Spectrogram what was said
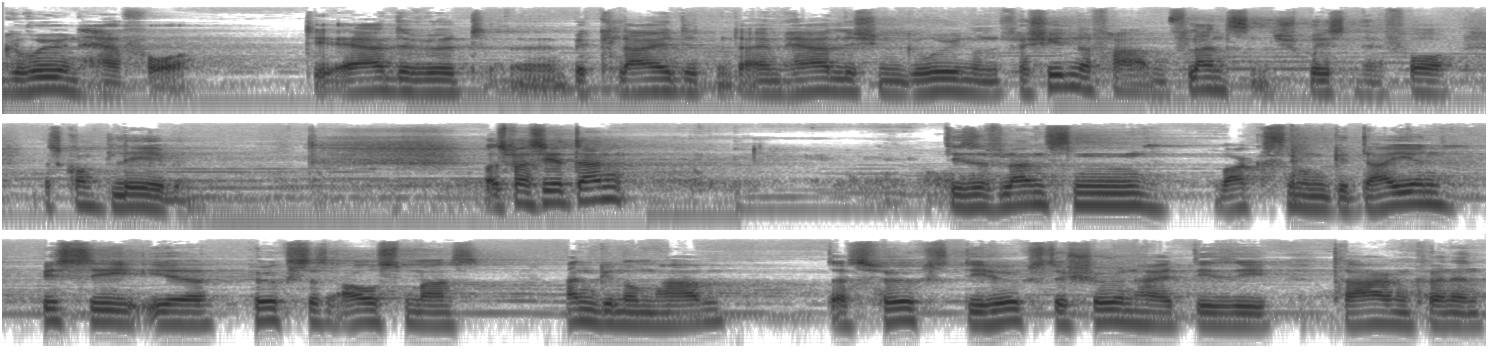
Grün hervor. Die Erde wird äh, bekleidet mit einem herrlichen Grün und verschiedene Farben, Pflanzen sprießen hervor. Es kommt Leben. Was passiert dann? Diese Pflanzen wachsen und gedeihen, bis sie ihr höchstes Ausmaß angenommen haben, das höchst, die höchste Schönheit, die sie tragen können,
